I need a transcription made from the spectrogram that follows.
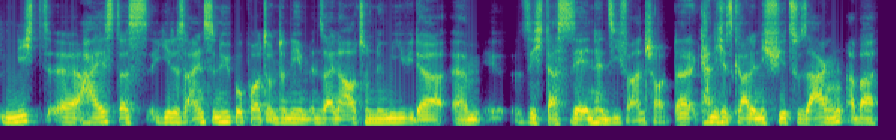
nicht äh, heißt, dass jedes einzelne Hypoport-Unternehmen in seiner Autonomie wieder ähm, sich das sehr intensiv anschaut. Da kann ich jetzt gerade nicht viel zu sagen, aber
